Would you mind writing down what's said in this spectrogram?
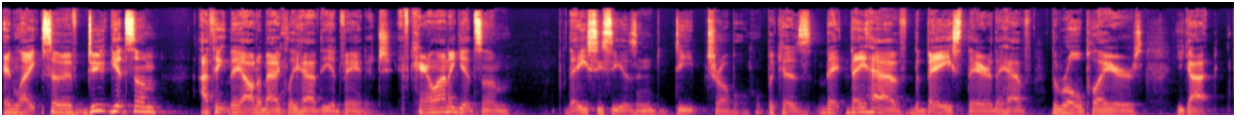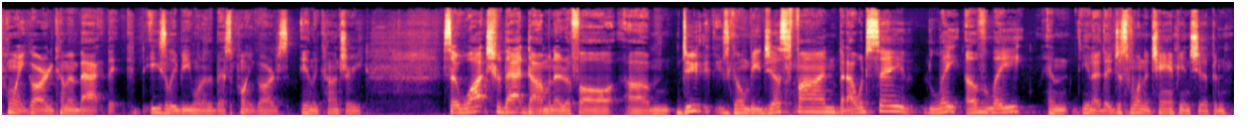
and like so, if Duke gets him, I think they automatically have the advantage. If Carolina gets him, the ACC is in deep trouble because they, they have the base there. They have the role players. You got point guard coming back that could easily be one of the best point guards in the country. So watch for that domino to fall. Um, Duke is going to be just fine, but I would say late of late, and you know they just won a championship in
